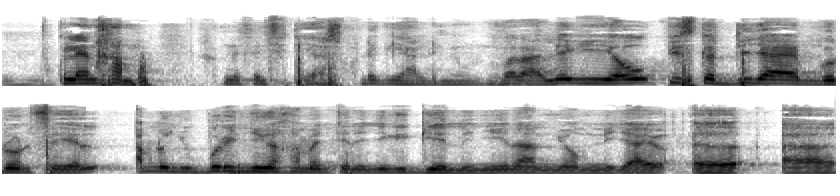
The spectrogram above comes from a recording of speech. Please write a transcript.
Mhm. ku leen xam xam ne seen situation dëgg yàlla demeewul. voilà léegi yow puisque nijaayam nga doon sëyal am na ñu bëri ñi nga xamante ne ñi ngi génn ñii naan ñoom nijaayu euh, euh,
